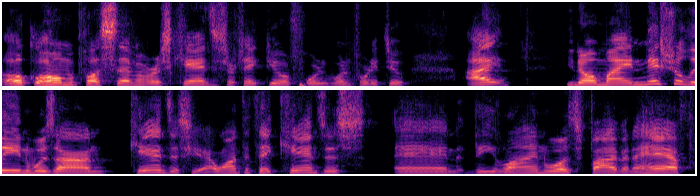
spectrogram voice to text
Oklahoma plus seven versus Kansas or take the over 40, 142. I, you know, my initial lean was on Kansas here. I wanted to take Kansas, and the line was five and a half.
